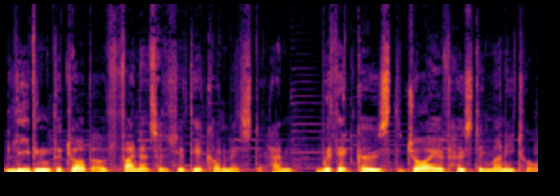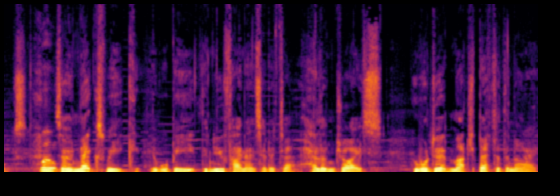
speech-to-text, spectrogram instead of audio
leaving the job of finance editor of The Economist, and with it goes the joy of hosting Money Talks. Well, so next week it will be the new finance editor, Helen Joyce, who will do it much better than I.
